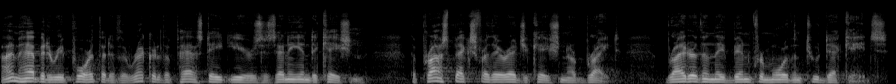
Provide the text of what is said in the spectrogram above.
I'm happy to report that if the record of the past eight years is any indication, the prospects for their education are bright, brighter than they've been for more than two decades.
